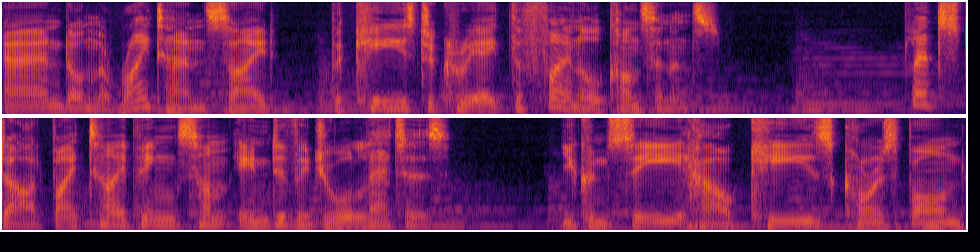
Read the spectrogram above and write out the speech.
And on the right-hand side, the keys to create the final consonants. Let's start by typing some individual letters. You can see how keys correspond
